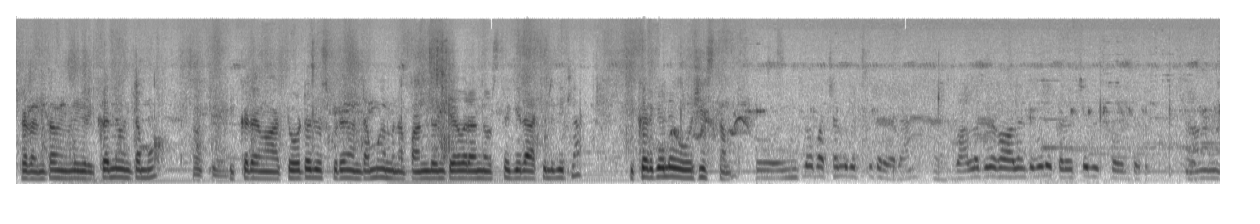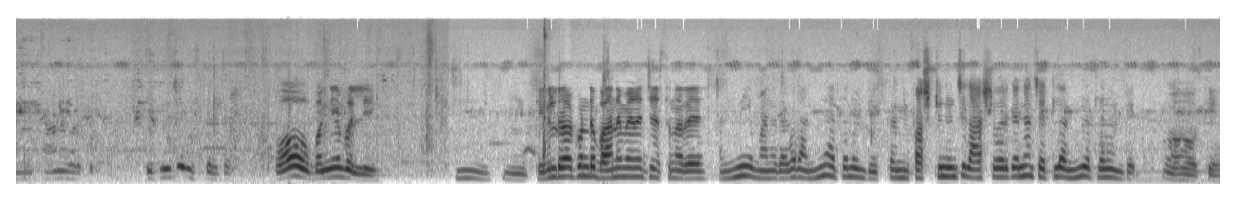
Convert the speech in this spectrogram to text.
ఉమ్, ఆ, ఇక్కడంతా మేము ఇక్కడనే ఉంటాము. ఓకే. ఇక్కడ మా తోట చూసుకుంటే ఉంటాము. ఏమైనా పండ్లు ఉంటే ఎవరన్నా వస్తే గిరాకీలు ఇట్లా ఇక్కడికి వెళ్ళి పోషిస్తాం ఇంట్లో పచ్చళ్ళు పెట్టుకుంటారు కదా? వాళ్ళకు కూడా కావాలంటే కూడా ఇక్కడ వచ్చే తీసుకెళ్తారు. చాలా మంది చాలా వరకు. ఇటు నుంచే తీసుకెళ్తారు. ఓ. ఉమ్, తెగులు రాకుండా బాగానే మేనేజ్ చేస్తున్నారే? అన్నీ మన దగ్గర అన్నీ అట్లనే ఉంటాయి. ఇక్కడ ఫస్ట్ నుంచి లాస్ట్ వరకు అయినా చెట్లు అన్నీ అట్లనే ఉంటాయి. ఓకే.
